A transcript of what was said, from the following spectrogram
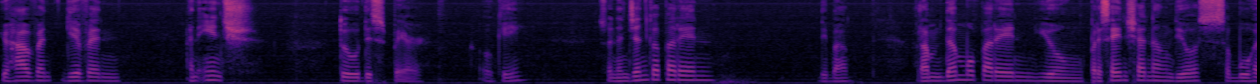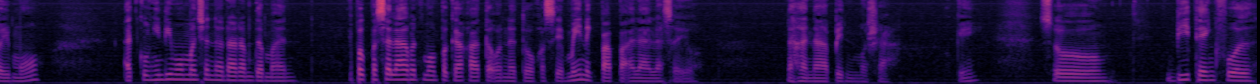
You haven't given an inch to despair. Okay? So, nandyan ka pa rin. ba? Diba? Ramdam mo pa rin yung presensya ng Diyos sa buhay mo at kung hindi mo man siya nararamdaman, ipagpasalamat mo ang pagkakataon na to kasi may nagpapaalala sa'yo na hanapin mo siya. Okay? So, be thankful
